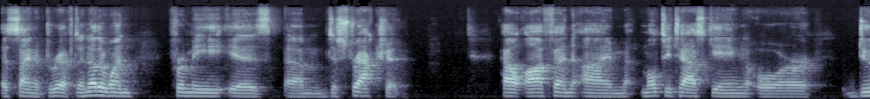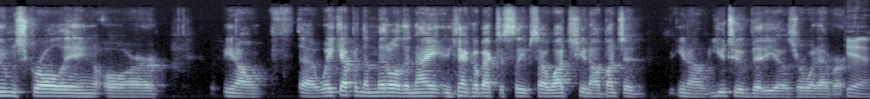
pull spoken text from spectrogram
a sign of drift. Another one for me is um, distraction. How often I'm multitasking or doom scrolling or you know uh, wake up in the middle of the night and can't go back to sleep so i watch you know a bunch of you know youtube videos or whatever Yeah.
